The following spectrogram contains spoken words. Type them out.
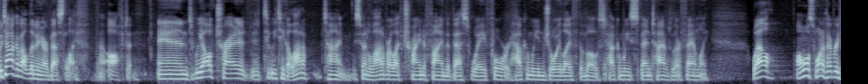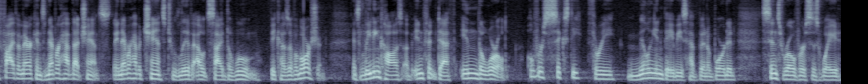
We talk about living our best life uh, often, and we all try to, we take a lot of time. We spend a lot of our life trying to find the best way forward. How can we enjoy life the most? How can we spend times with our family? Well, almost one of every five Americans never have that chance. They never have a chance to live outside the womb because of abortion. It's leading cause of infant death in the world. Over 63 million babies have been aborted since Roe versus Wade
